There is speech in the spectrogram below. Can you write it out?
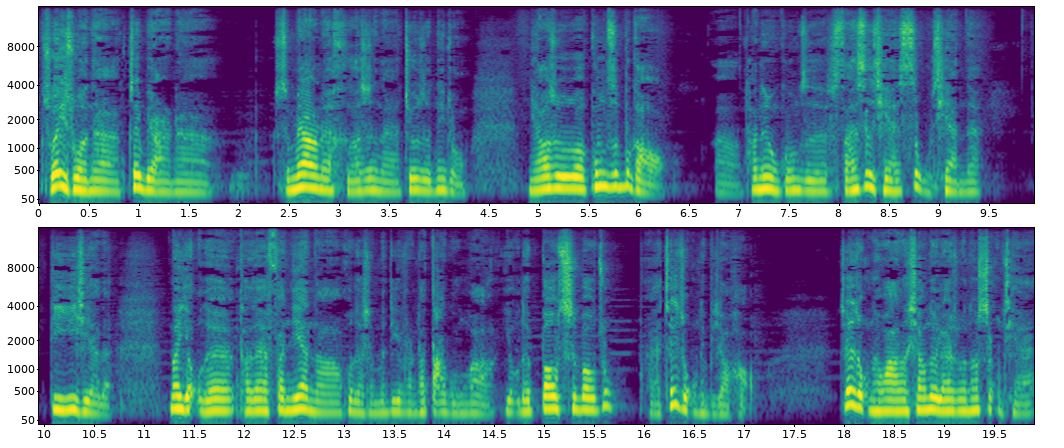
所以说呢，这边呢什么样的合适呢？就是那种你要是说工资不高。啊，他那种工资三四千、四五千的，低一些的，那有的他在饭店呐或者什么地方他打工啊，有的包吃包住，哎，这种的比较好。这种的话呢，相对来说能省钱，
